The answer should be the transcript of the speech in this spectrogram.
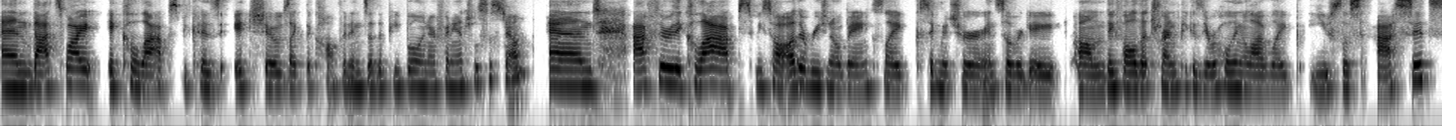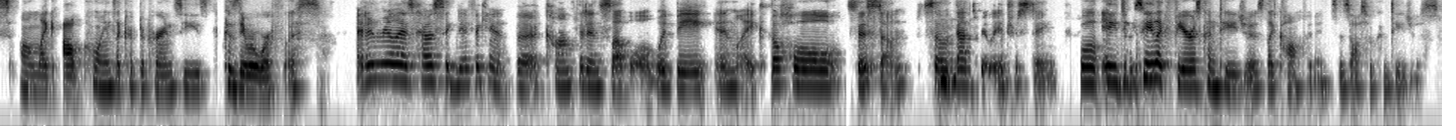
And that's why it collapsed because it shows like the confidence of the people in our financial system. And after they collapsed, we saw other regional banks like Signature and Silvergate. Um, they followed that trend because they were holding a lot of like useless assets, um, like altcoins, like cryptocurrencies, because they were worthless. I didn't realize how significant the confidence level would be in like the whole system. So mm-hmm. that's really interesting. Well, they do say like fear is contagious, like confidence is also contagious.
